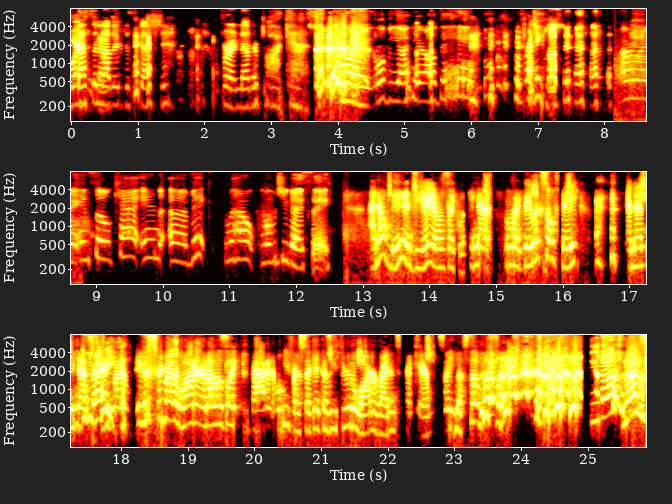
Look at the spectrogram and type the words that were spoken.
Worth that's it, though. another discussion for another podcast. right. We'll be out here all day. right. all right. And so Kat and uh Vic, how what would you guys say? I know being in GA, I was like looking at like they look so fake. And then we got Right. sprayed by we got sprayed by the water, and I was like mad at Obi for a second because he threw the water right into the camera, so he messed up my footage. no. and I was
